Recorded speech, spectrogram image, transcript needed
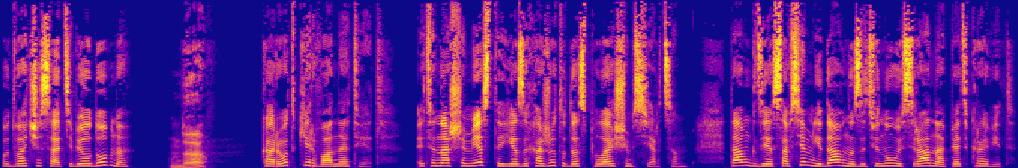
В два часа. Тебе удобно? Да. Короткий рваный ответ. Это наше место, и я захожу туда с пылающим сердцем. Там, где совсем недавно затянулась рана, опять кровит.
